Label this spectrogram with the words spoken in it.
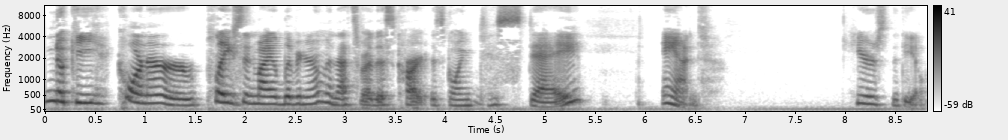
nookie corner or place in my living room, and that's where this cart is going to stay. And here's the deal.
